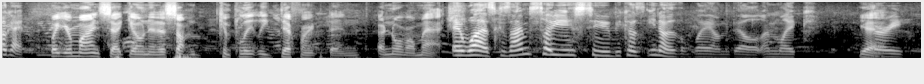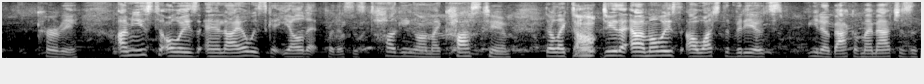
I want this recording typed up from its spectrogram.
okay, but your mindset going into something completely different than a normal match. it was because I'm so used to because you know the way I'm built. I'm like yeah. very curvy. I'm used to always, and I always get yelled at for this, is tugging on my costume. They're like, don't do that. I'm always, I'll watch the videos, you know, back of my matches and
